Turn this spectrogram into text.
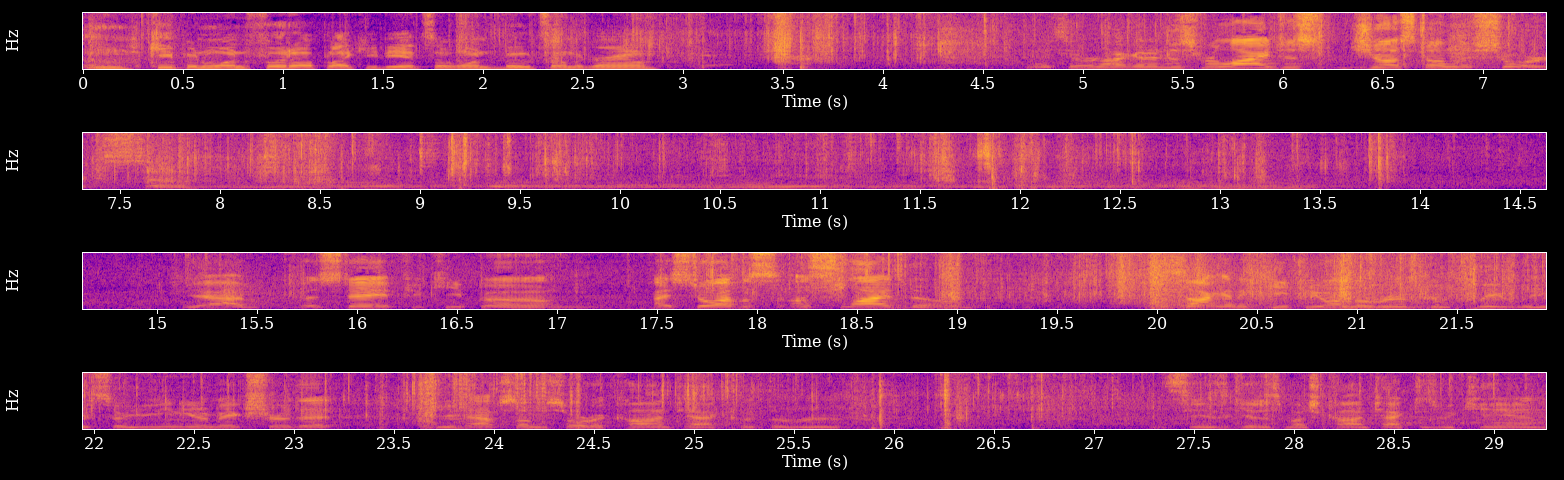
Yeah. keeping one foot up like you did, so one boot's on the ground. Yeah, so we're not gonna just rely just just on the shorts. So. Yeah, I'd stay if you keep a. I still have a slide though. It's not gonna keep you on the roof completely, so you need to make sure that you have some sort of contact with the roof. Let's see, get as much contact as we can.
